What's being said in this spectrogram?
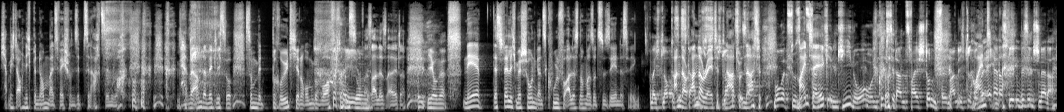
ich habe mich da auch nicht benommen, als wäre ich schon 17, 18 so. wir, wir, haben da wirklich so so mit Brötchen rumgeworfen und sowas alles, Alter. Junge. Nee, das stelle ich mir schon ganz cool vor, alles nochmal so zu sehen, deswegen. Aber ich glaube, das Under, ist gar underrated. Nicht, ich glaub, NATO, NATO. Moritz, du sitzt mein Take, nicht im Kino und guckst dir dann zwei Stunden Film an. Ich glaube mein, eher, das geht ein bisschen schneller.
